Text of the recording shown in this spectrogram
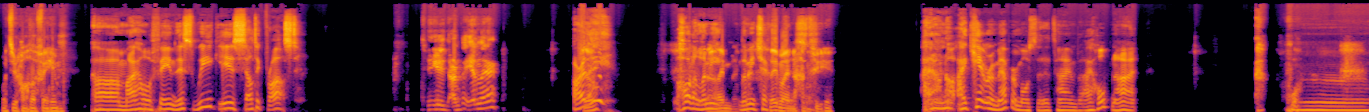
What's your Hall of Fame? Uh, my Hall of Fame this week is Celtic Frost. Aren't they in there? Are No? they? Hold on, let me they might let me check. They the might list. not be. I don't know. I can't remember most of the time, but I hope not. Uh,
